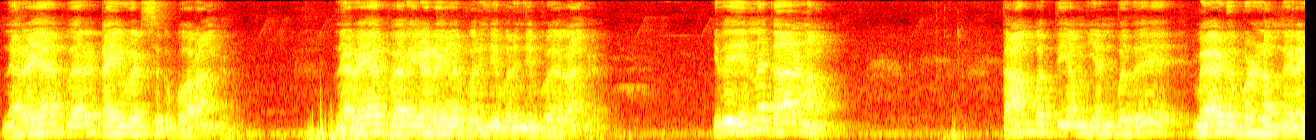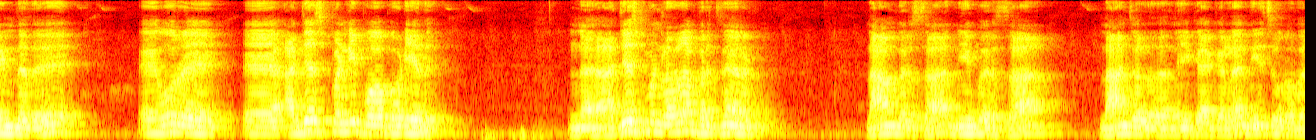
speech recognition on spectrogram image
நிறைய பேர் டைவர்ட்ஸுக்கு போகிறாங்க நிறைய பேர் இடையில பிரிஞ்சு பிரிஞ்சு போயிடுறாங்க இது என்ன காரணம்? தாம்பத்தியம் என்பது மேடு பள்ளம் நிறைந்தது ஒரு அட்ஜஸ்ட் பண்ணி போகக்கூடியது. இந்த அட்ஜஸ்ட் பண்ணுறது தான் பிரச்சனை இருக்கும். நான் பெருசா நீ பெருசா நான் சொல்கிறத நீ கேட்கல நீ சொல்கிறத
